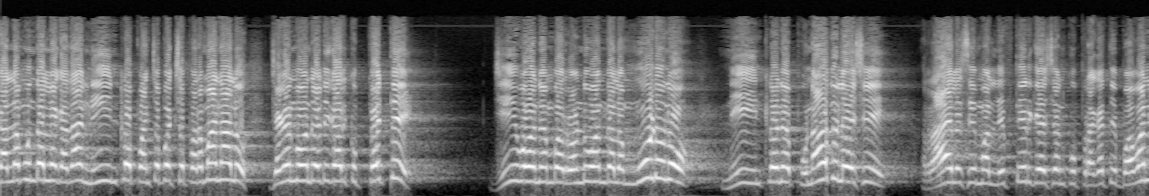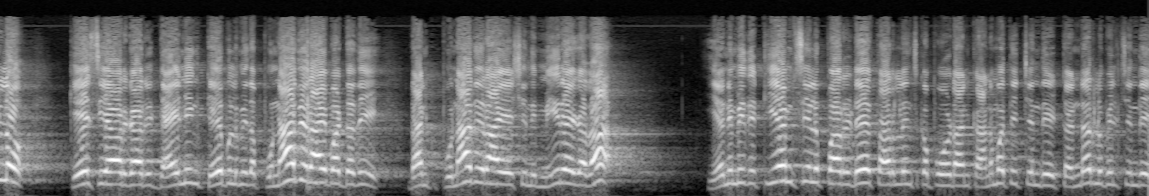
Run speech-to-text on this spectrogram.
కళ్ళ ముందలనే కదా నీ ఇంట్లో పంచపక్ష ప్రమాణాలు జగన్మోహన్ రెడ్డి గారికి పెట్టి జీవో నెంబర్ రెండు వందల మూడును నీ ఇంట్లోనే పునాదులేసి రాయలసీమ లిఫ్ట్ ఇరిగేషన్కు ప్రగతి భవన్లో కేసీఆర్ గారి డైనింగ్ టేబుల్ మీద పునాది రాయబడ్డది. దానికి పునాది రాయేసింది మీరే కదా. ఎనిమిది టీఎంసీలు పర్ డే తరలించకపోవడానికి అనుమతి ఇచ్చింది టెండర్లు పిలిచింది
